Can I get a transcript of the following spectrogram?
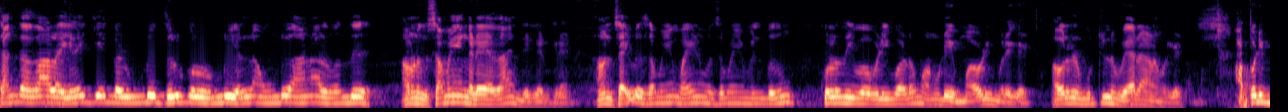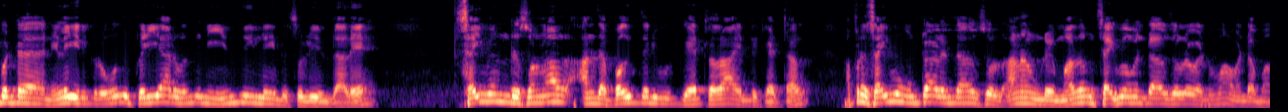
சங்ககால இலக்கியங்கள் உண்டு திருக்குறள் உண்டு எல்லாம் உண்டு. ஆனால் வந்து அவனுக்கு சமயம் கிடையாதா என்று கேட்கிறேன். அவன் சைவ சமயம் வைணவ சமயம் என்பதும் குலதெய்வ வழிபாடும் அவனுடைய வழிமுறைகள். அவர்கள் முற்றிலும் வேறானவர்கள். அப்படிப்பட்ட நிலை இருக்கிற போது பெரியார் வந்து நீ இந்து இல்லை என்று சொல்லியிருந்தாலே சைவம் என்று சொன்னால் அந்த பகுத்தறிவுக்கு ஏற்றதா என்று கேட்டால் அப்புறம் சைவம் முட்டாள் என்றாவது சொல். ஆனால் உன்னுடைய மதம் சைவம் என்றாவது சொல்ல வேண்டுமா? வேண்டாமா?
